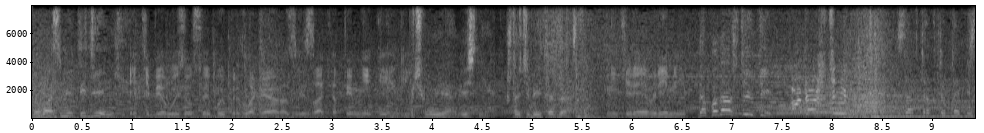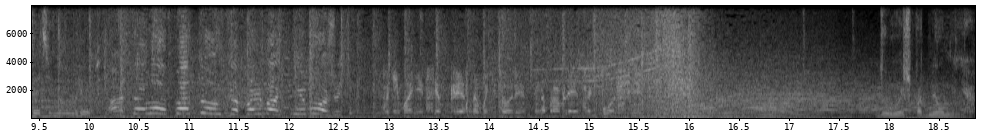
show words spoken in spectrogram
Ну возьми ты деньги. Я тебе узел судьбы предлагаю развязать, а ты мне деньги. Почему я? Объясни. Что тебе это даст? Не теряй времени. Да подожди ты! Завтра кто-то обязательно умрет. Одного подонка поймать не можете! Внимание всем крес на мониторе. Направляется к площади. Думаешь, подмел меня?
